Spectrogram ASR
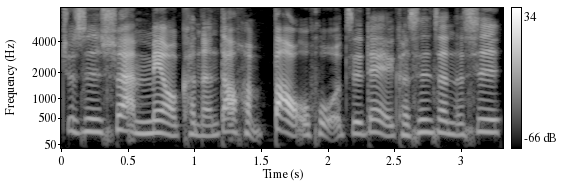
就是虽然没有可能到很爆火之类，可是真的是。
